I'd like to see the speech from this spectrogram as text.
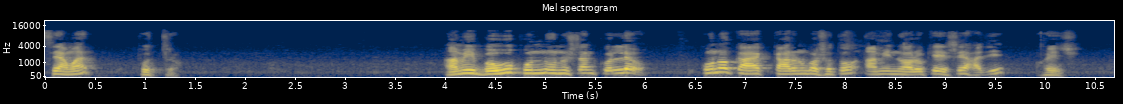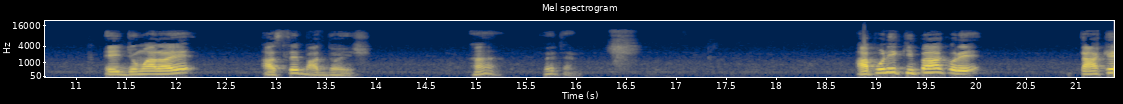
সে আমার পুত্র। আমি বহু পুণ্য অনুষ্ঠান করলেও কোনো কারণবশত আমি নরকে এসে হাজির হয়েছি। এই জমালয়ে আসতে বাধ্য হয়েছি। হ্যাঁ বুঝেছেন? আপনি কৃপা করে তাকে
